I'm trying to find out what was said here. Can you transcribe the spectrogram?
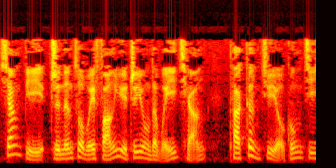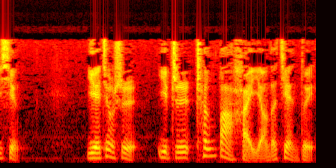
相比只能作为防御之用的围墙，它更具有攻击性，也就是一支称霸海洋的舰队。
